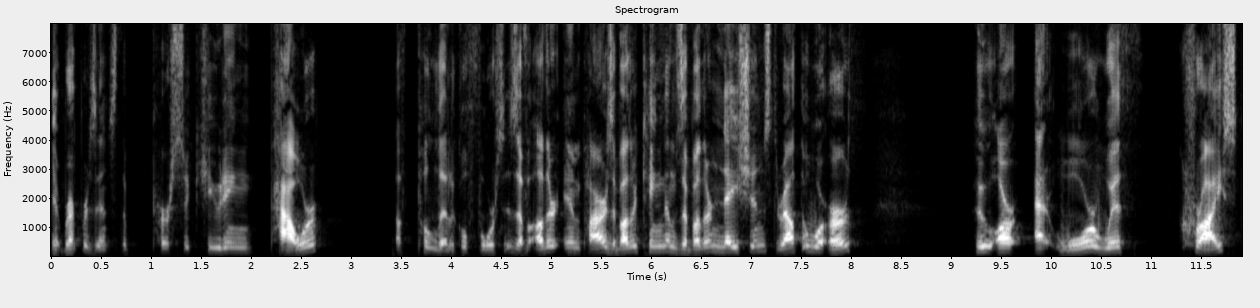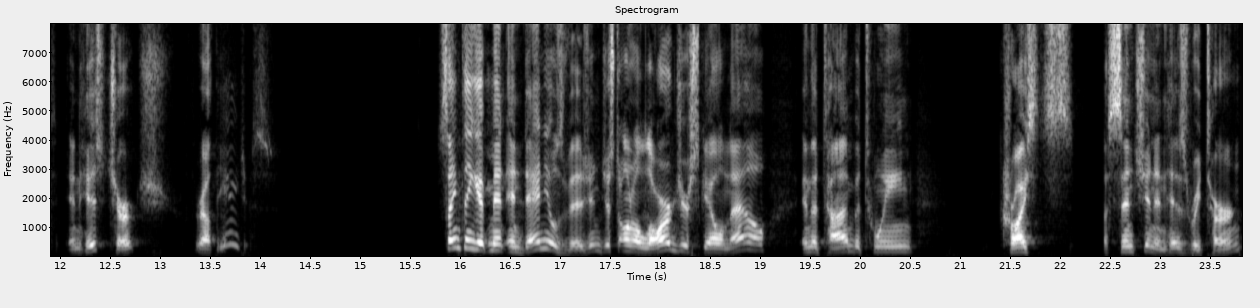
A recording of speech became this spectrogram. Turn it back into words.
it represents the persecuting power of political forces, of other empires, of other kingdoms, of other nations throughout the earth who are at war with Christ and his church throughout the ages. Same thing it meant in Daniel's vision, just on a larger scale now, in the time between Christ's ascension and his return.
